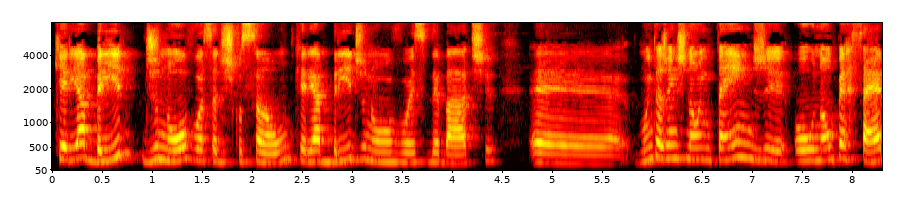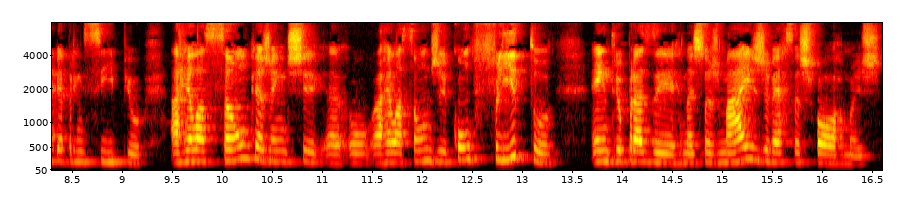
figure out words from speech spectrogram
queria abrir de novo essa discussão, queria abrir de novo esse debate é, muita gente não entende ou não percebe a princípio a relação que a gente, é, a relação de conflito entre o prazer nas suas mais diversas formas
